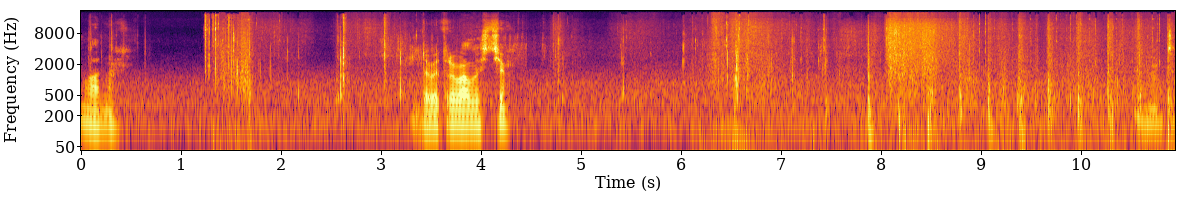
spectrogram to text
Ладно. Для витривалості. Це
